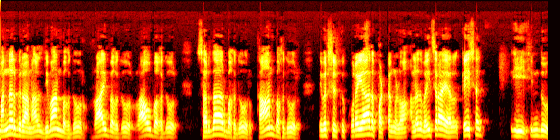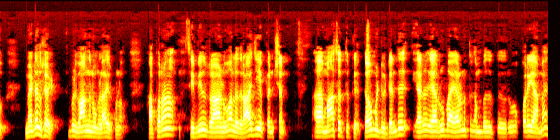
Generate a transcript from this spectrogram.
மன்னர் பிரானால் திவான் பகதூர் ராய் பகதூர் ராவ் பகதூர் சர்தார் பகதூர் கான் பகதூர் இவற்றிற்கு குறையாத பட்டங்களும் அல்லது வைசராயல் கெய்சர் இ ஹிந்து மெடல்கள் இப்படி வாங்கினவங்களாக இருக்கணும். அப்புறம் சிவில் இராணுவம் அல்லது ராஜ்ய பென்ஷன் மாதத்துக்கு கவர்மெண்ட்டுக்கிட்டேருந்து இரு ரூபாய் இரநூத்தி ஐம்பதுக்கு ரூ குறையாமல்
